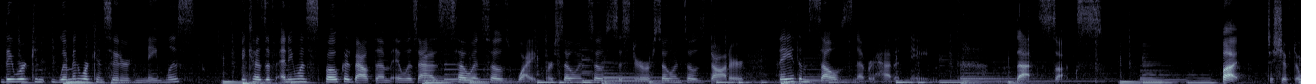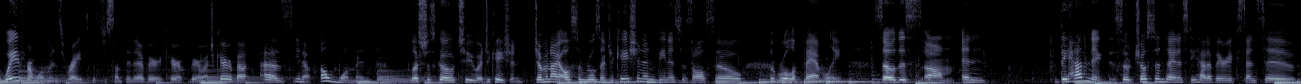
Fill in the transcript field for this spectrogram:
they were con- women were considered nameless because if anyone spoke about them, it was as so and so's wife or so and so's sister or so and so's daughter. They themselves never had a name. That sucks. But to shift away from women's rights, which is something that I very care, very much care about as, you know, a woman. Let's just go to education. Gemini also rules education and Venus is also the role of family. So this um and they had an so Joseon dynasty had a very extensive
